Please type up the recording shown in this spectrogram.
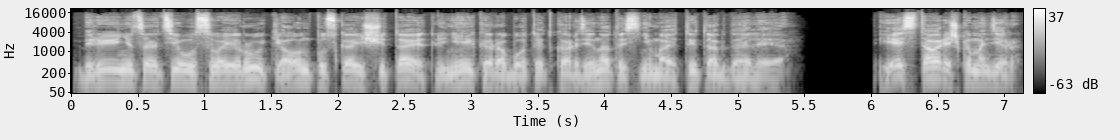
«Бери инициативу в свои руки, а он пускай считает, линейкой работает, координаты снимает и так далее». «Есть, товарищ командир!»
